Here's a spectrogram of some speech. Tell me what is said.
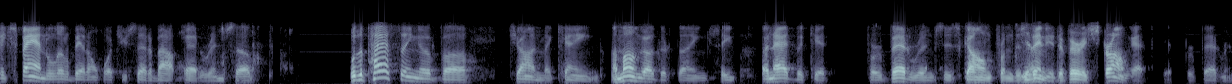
expand a little bit on what you said about veterans. Uh, well, the passing of uh, John McCain, among other things, he an advocate for veterans is gone from the Yeah. Senate, a very strong advocate for veterans.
